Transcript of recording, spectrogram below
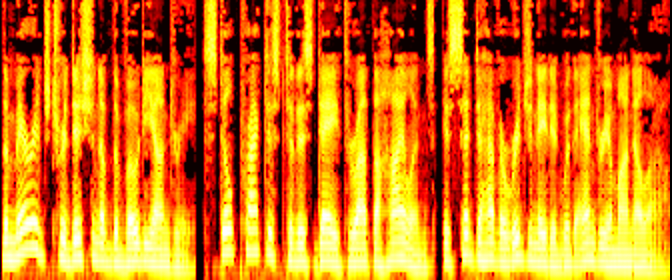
The marriage tradition of the Vodiondry, still practiced to this day throughout the highlands, is said to have originated with Andriamanelo.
